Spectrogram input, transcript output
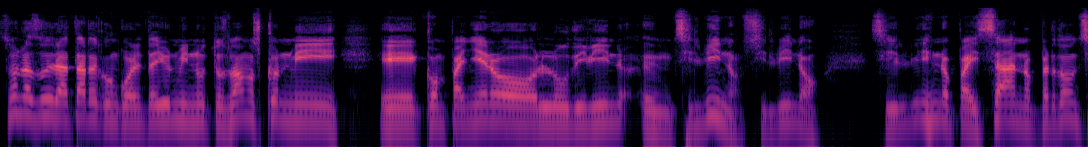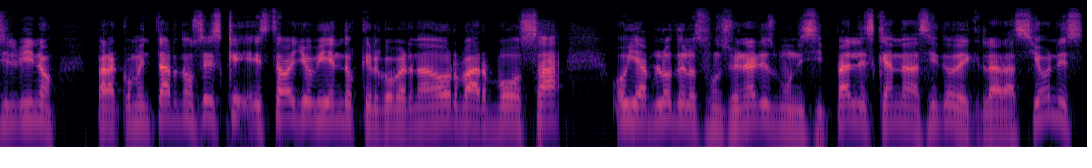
Son las 2 de la tarde con 41 minutos. Vamos con mi eh, compañero Ludivino, eh, Silvino, Silvino, Silvino Paisano, perdón, Silvino, para comentarnos. Es que estaba yo viendo que el gobernador Barbosa hoy habló de los funcionarios municipales que andan haciendo declaraciones.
